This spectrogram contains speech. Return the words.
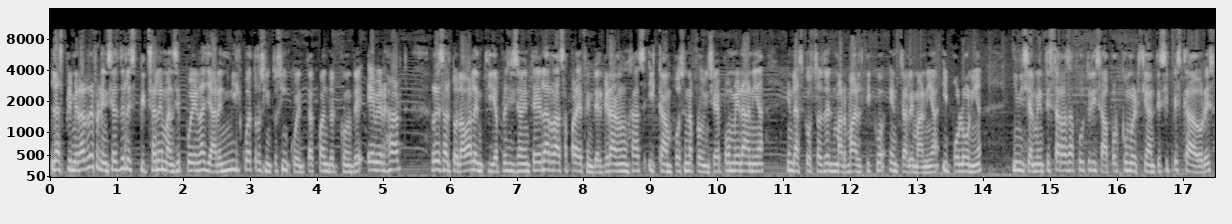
Las primeras referencias del Spitz alemán se pueden hallar en 1450 cuando el conde Eberhard resaltó la valentía precisamente de la raza para defender granjas y campos en la provincia de Pomerania en las costas del mar Báltico entre Alemania y Polonia. Inicialmente esta raza fue utilizada por comerciantes y pescadores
